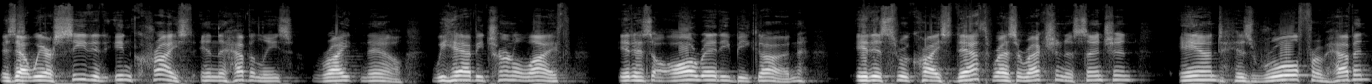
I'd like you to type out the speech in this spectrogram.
is that we are seated in Christ in the heavenlies right now. We have eternal life. It has already begun. It is through Christ's death, resurrection, ascension, and his rule from heaven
